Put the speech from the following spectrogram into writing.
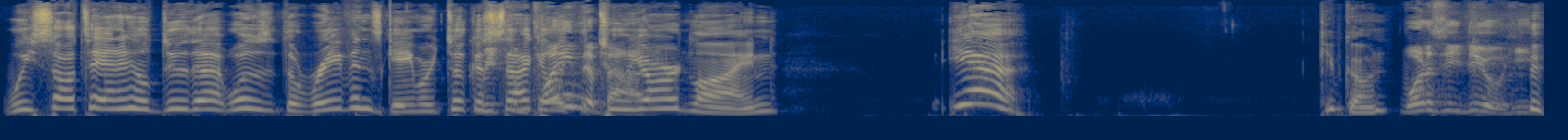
we saw Tannehill do that. What was it the Ravens game where he took a We sack at like the two yard line? Yeah. Keep going. What does he do? He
